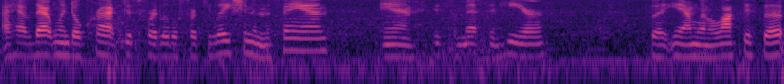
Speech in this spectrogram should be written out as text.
I have that window cracked just for a little circulation in the fan. And it's a mess in here. But yeah, I'm to lock this up.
